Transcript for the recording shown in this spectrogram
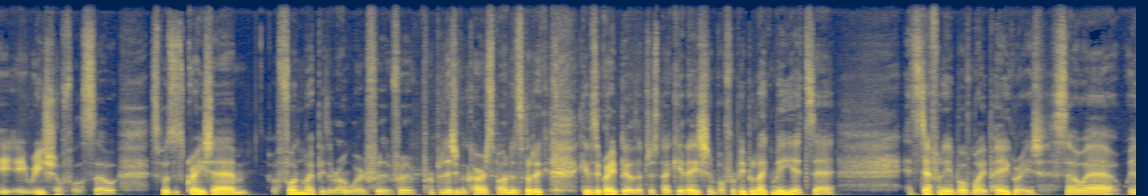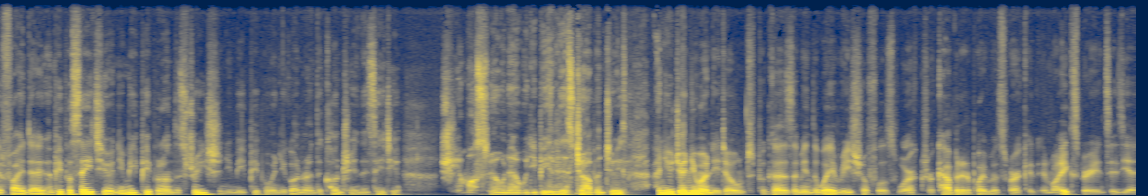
a, a reshuffle. So I suppose it's great. Um, fun might be the wrong word for, for, for political correspondence, but it gives a great build up to speculation. But for people like me, it's uh, it's definitely above my pay grade. So uh, we'll find out. And people say to you, and you meet people on the street, and you meet people when you're going around the country, and they say to you, "She must know now. Would you be in this job in two weeks?" And you genuinely don't, because I mean, the way reshuffles work or cabinet appointments work, in, in my experience, is you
